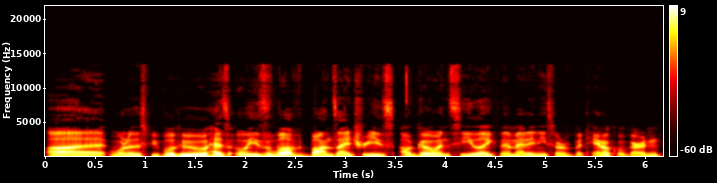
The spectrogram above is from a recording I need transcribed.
uh one of those people who has always loved bonsai trees. I'll go and see like them at any sort of botanical garden,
